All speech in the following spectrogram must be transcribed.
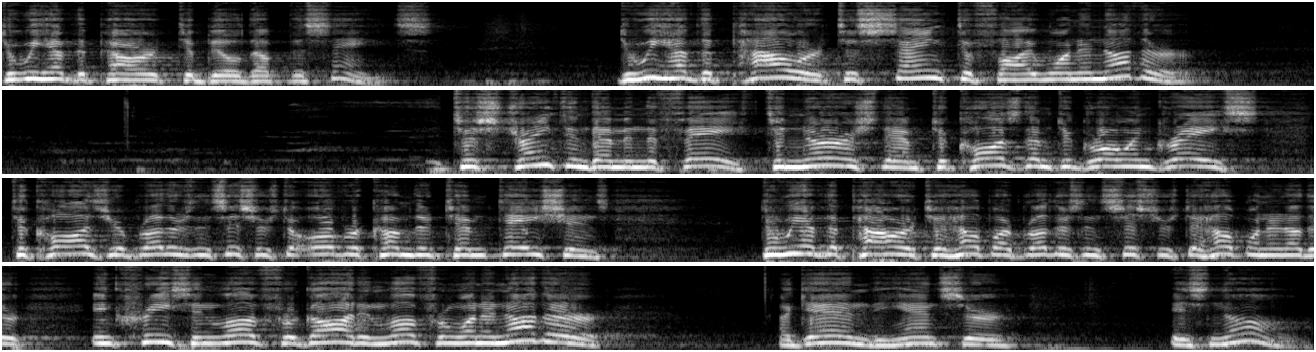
do we have the power to build up the saints? Do we have the power to sanctify one another? To strengthen them in the faith, to nourish them, to cause them to grow in grace, to cause your brothers and sisters to overcome their temptations? Do we have the power to help our brothers and sisters to help one another increase in love for God and love for one another? Again, the answer is no.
